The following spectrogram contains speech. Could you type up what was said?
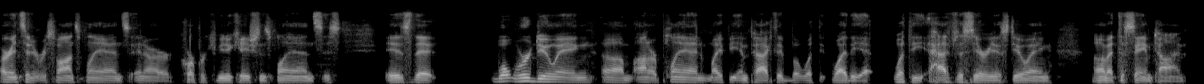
our incident response plans and our corporate communications plans is is that what we're doing um, on our plan might be impacted, but what the, why the what the adversary is doing um, at the same time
